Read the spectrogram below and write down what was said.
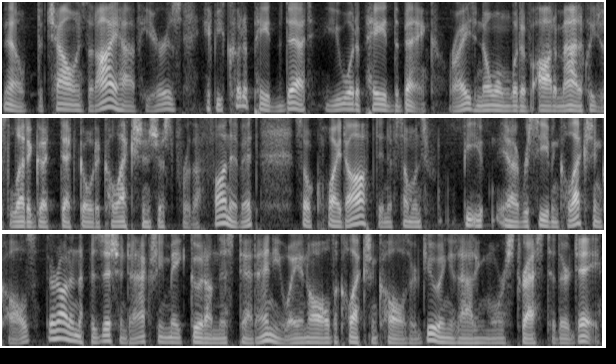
Now, the challenge that I have here is if you could have paid the debt, you would have paid the bank, right? No one would have automatically just let a debt go to collections just for the fun of it. So, quite often, if someone's fee, uh, receiving collection calls, they're not in a position to actually make good on this debt anyway, and all the collection calls are doing is adding more stress to their day.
